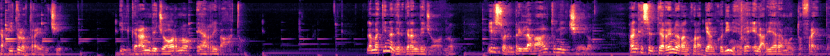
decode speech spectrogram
Capitolo 13 Il grande giorno è arrivato. La mattina del grande giorno il sole brillava alto nel cielo, anche se il terreno era ancora bianco di neve e l'aria era molto fredda.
